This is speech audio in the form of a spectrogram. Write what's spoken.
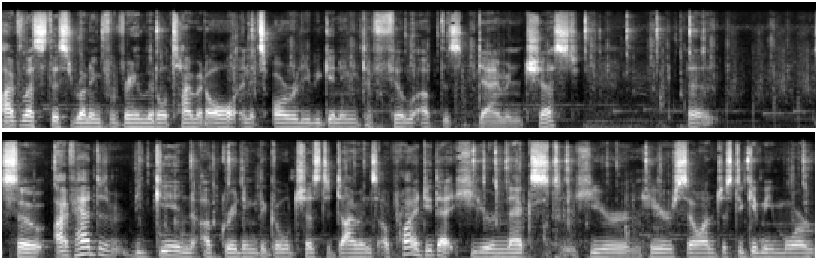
I've left this running for very little time at all, and it's already beginning to fill up this diamond chest. Uh, so I've had to begin upgrading the gold chest to diamonds. I'll probably do that here next, here and here, so on, just to give me more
